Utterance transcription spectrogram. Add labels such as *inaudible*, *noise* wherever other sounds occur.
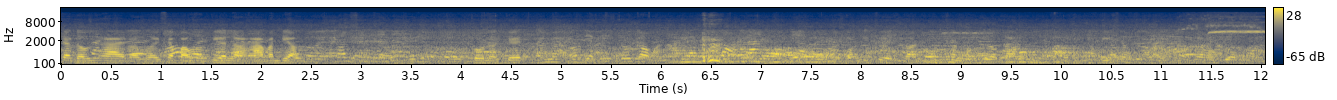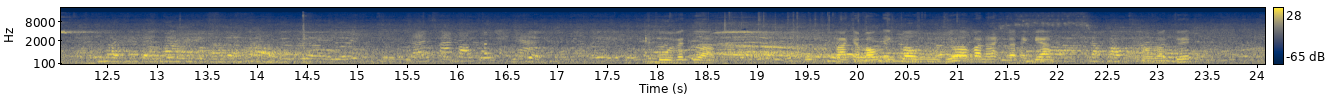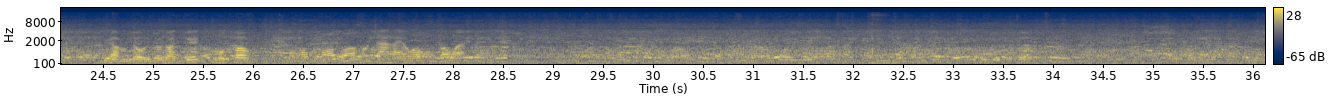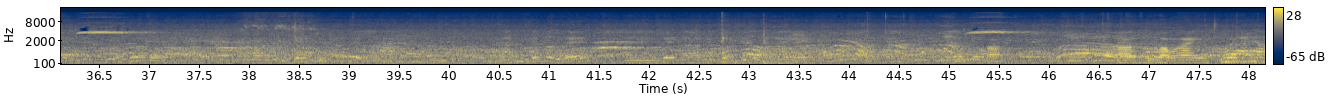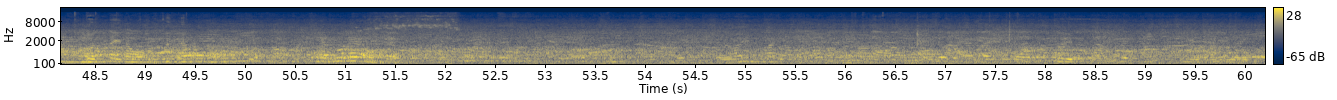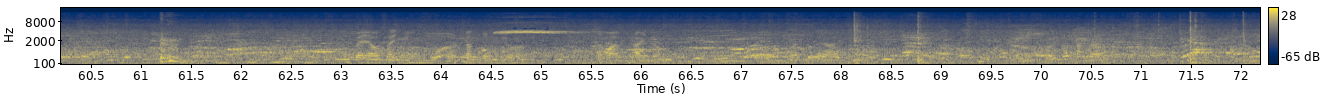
xét đấu thứ hai và người xét bóng đầu tiên là Hà Văn Điệp. Cô đoàn kết đi truyền toàn Đấy. Bùi Văn Cường pha chạm bóng thành công giữa Văn Hạnh và Thành Đen. Đội đoàn kết điểm đổi cho đoàn kết 1-0 Họ bỏ khẩu trang hay không không ạ? Bóng hay Tuấn này đâu? Bây áo xanh mình của Đăng Công nhiều à? Ra ngoài không đánh đâu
